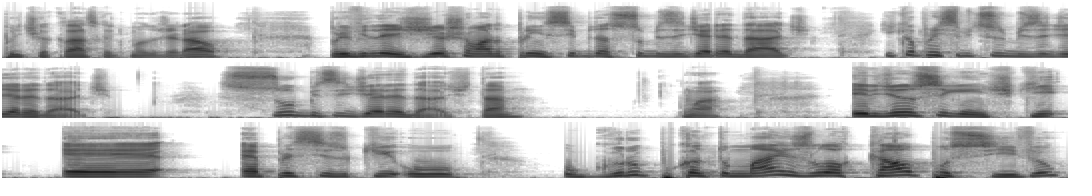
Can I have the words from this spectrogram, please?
política clássica, de modo geral, privilegia o chamado princípio da subsidiariedade. O que, que é o princípio de subsidiariedade? Subsidiariedade, tá? Vamos lá. Ele diz o seguinte: que é, é preciso que o, o grupo, quanto mais local possível,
